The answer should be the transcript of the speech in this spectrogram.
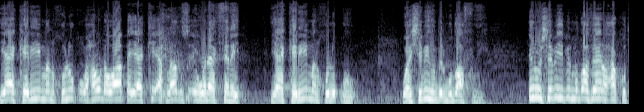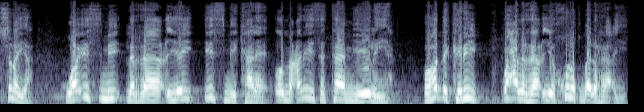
Yaa kariiman khuluqu waxaan u dhawaaqayaa kii akhlaaqdiisu ay wanaagsanayd. Yaa kariiman khuluquhu. Waa shabiihun bimudaaf wey inuu shabiih bimudaaf yahan waxaa ku tusinaya waa ismi la raaciyey ismi kale oo macnihiisa taam yeelaya. Oo hadda kariim waxaa la raaciyey khuluq baa la raaciyey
